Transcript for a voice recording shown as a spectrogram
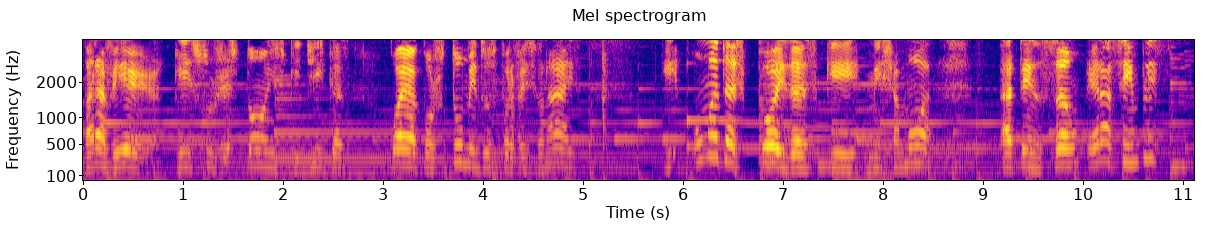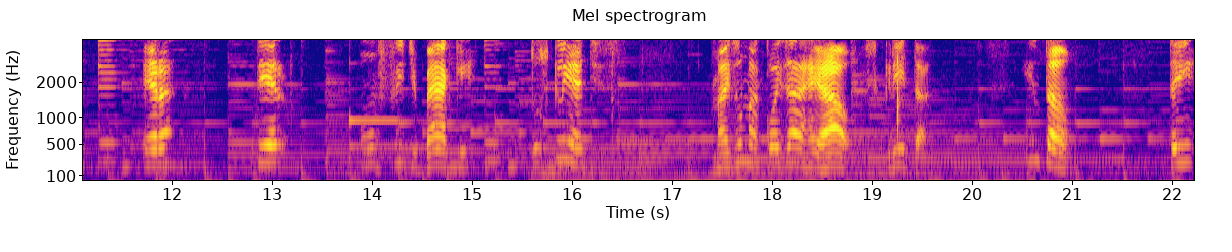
para ver que sugestões, que dicas, qual é o costume dos profissionais. E uma das coisas que me chamou a atenção era simples, era ter um feedback dos clientes, mas uma coisa real, escrita. Então, tem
